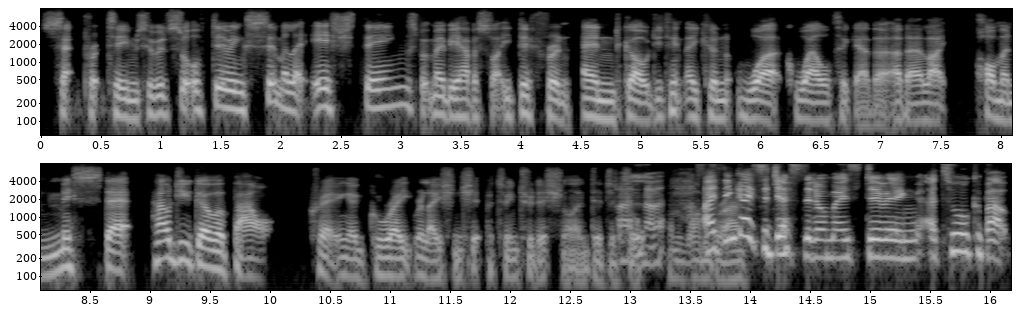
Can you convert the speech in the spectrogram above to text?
separate teams who are sort of doing similar ish things, but maybe have a slightly different end goal, do you think they can work well together? Are there like common misstep? How do you go about creating a great relationship between traditional and digital? I, I think I suggested almost doing a talk about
